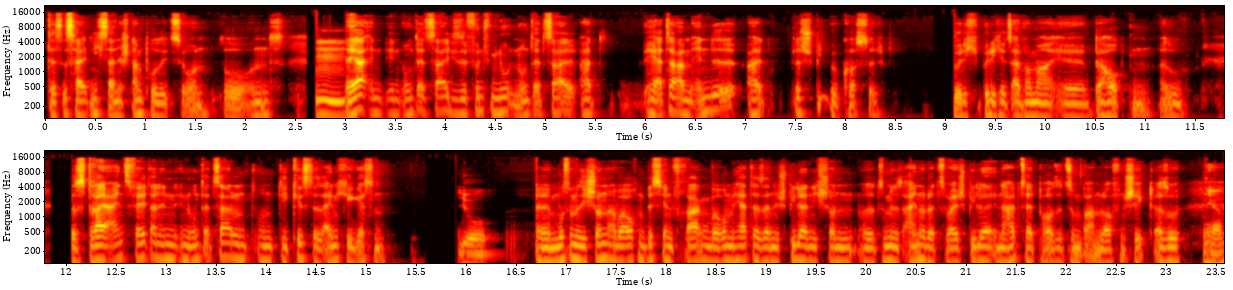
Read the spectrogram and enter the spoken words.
das ist halt nicht seine Stammposition. So, und Mhm. naja, in, in Unterzahl, diese fünf Minuten Unterzahl, hat Hertha am Ende halt das Spiel gekostet. Würde ich, würde ich jetzt einfach mal äh, behaupten. Also das 3-1 fällt dann in, in Unterzahl und, und die Kiste ist eigentlich gegessen. Jo. Äh, muss man sich schon aber auch ein bisschen fragen, warum Hertha seine Spieler nicht schon, oder zumindest ein oder zwei Spieler in der Halbzeitpause zum Warmlaufen schickt. Also, Ja.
